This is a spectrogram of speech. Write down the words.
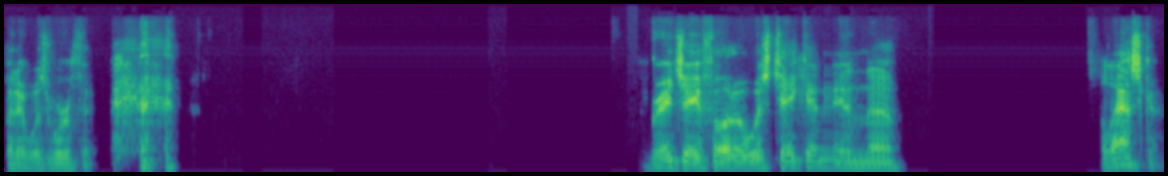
but it was worth it. Gray Jay photo was taken in uh, Alaska,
